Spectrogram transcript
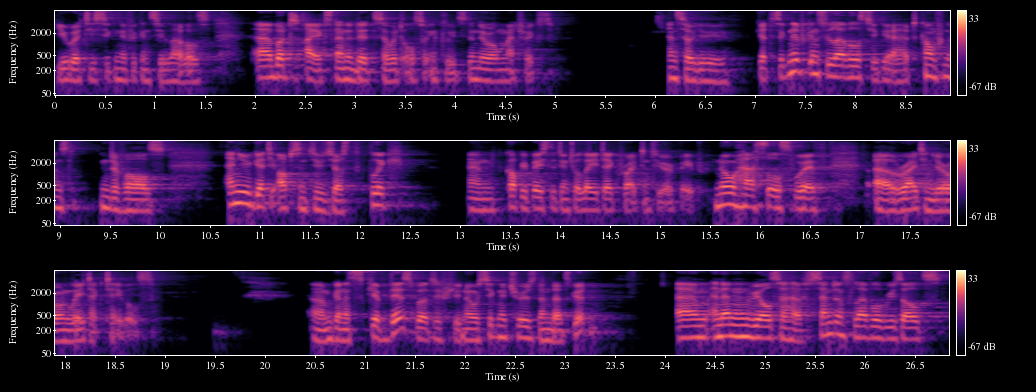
you with these significancy levels. Uh, but I extended it so it also includes the neural metrics. And so you get significancy levels, you get confidence intervals, and you get the option to just click and copy paste it into LaTeX right into your paper. No hassles with uh, writing your own LaTeX tables. I'm going to skip this, but if you know signatures, then that's good. Um, and then we also have sentence level results.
